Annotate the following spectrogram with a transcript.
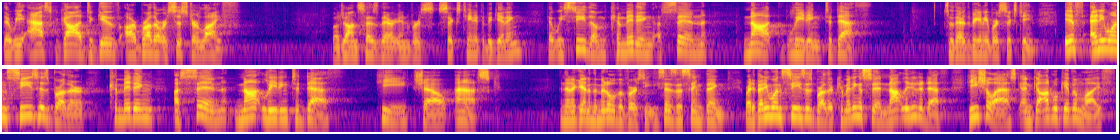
that we ask God to give our brother or sister life? Well, John says there in verse 16 at the beginning that we see them committing a sin not leading to death. So, there at the beginning of verse 16, if anyone sees his brother committing a sin not leading to death, he shall ask. And then again in the middle of the verse, he, he says the same thing. Right? If anyone sees his brother committing a sin not leading to death, he shall ask, and God will give him life.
